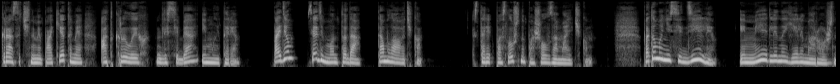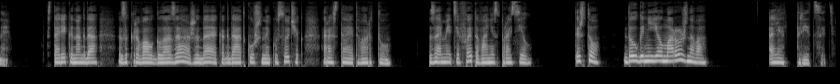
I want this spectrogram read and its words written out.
красочными пакетами, открыл их для себя и мытаря. «Пойдем, сядем вон туда, там лавочка». Старик послушно пошел за мальчиком. Потом они сидели и медленно ели мороженое. Старик иногда закрывал глаза, ожидая, когда откушенный кусочек растает во рту. Заметив это, Ваня спросил. «Ты что, долго не ел мороженого?» «Лет тридцать»,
